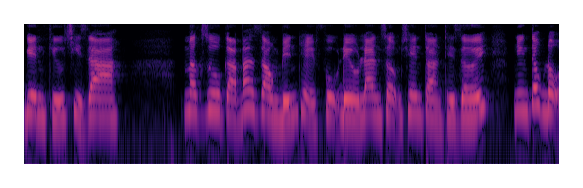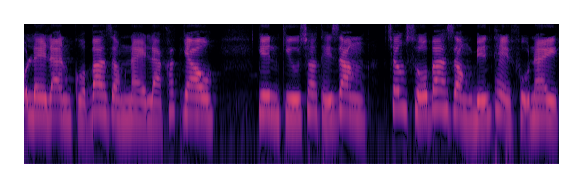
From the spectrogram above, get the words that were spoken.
nghiên cứu chỉ ra. Mặc dù cả ba dòng biến thể phụ đều lan rộng trên toàn thế giới, nhưng tốc độ lây lan của ba dòng này là khác nhau. Nghiên cứu cho thấy rằng trong số ba dòng biến thể phụ này,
